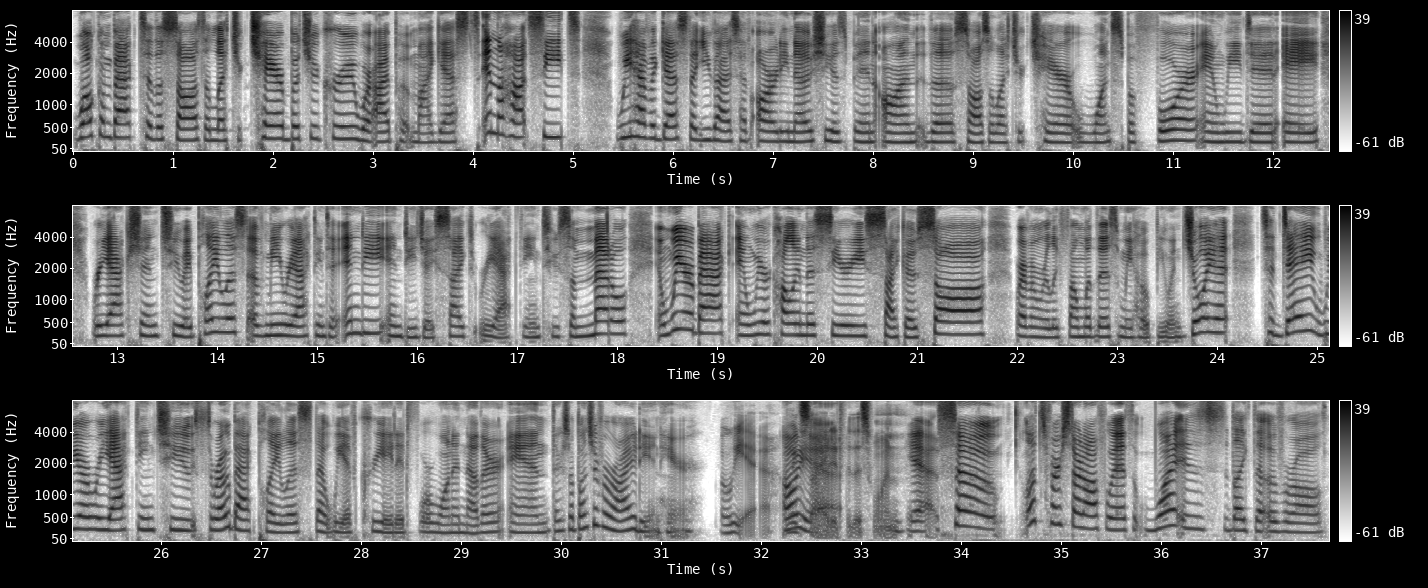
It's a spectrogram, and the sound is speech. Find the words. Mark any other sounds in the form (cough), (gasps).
Welcome back to the Saws Electric Chair Butcher Crew, where I put my guests in the hot seat. We have a guest that you guys have already know. She has been on the Saws Electric Chair once before, and we did a reaction to a playlist of me reacting to indie and DJ Psyched reacting to some metal. And we are back, and we are calling this series Psycho Saw. We're having really fun with this, and we hope you enjoy it. Today, we are reacting to throwback playlists that we have created for one another, and there's a bunch of variety in here. Oh yeah. I'm Oh, excited yeah. for this one. Yeah. So let's first start off with what is like the overall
